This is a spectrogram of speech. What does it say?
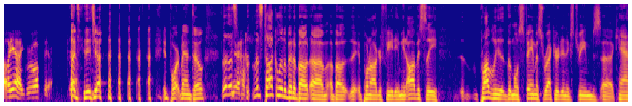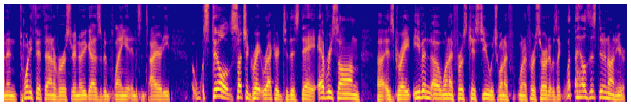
Oh yeah, I grew up there. Did you in portmanteau? So let's Yeah. let's talk a little bit about um, about the Pornograffitti. I mean, obviously, probably the most famous record in Extreme's uh, canon, 25th anniversary. I know you guys have been playing it in its entirety. Still, such a great record to this day. Every song uh, is great. Even uh, when I first kissed you, which when I when I first heard it, was like, "What the hell is this doing on here?"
